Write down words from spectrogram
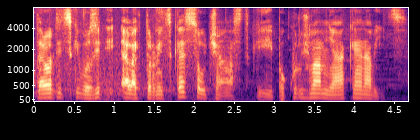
teoreticky vozit i elektronické součástky, pokud už mám nějaké navíc.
